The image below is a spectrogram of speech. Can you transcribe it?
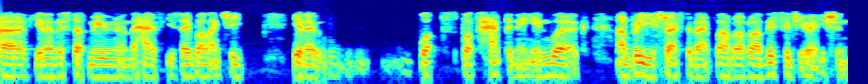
uh, you know, there's stuff moving around the house. You say, well, actually, you know, what's what's happening in work. I'm really stressed about blah blah blah this situation,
